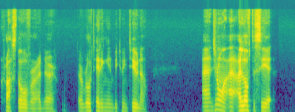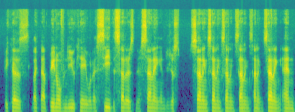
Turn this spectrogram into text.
crossed over and they're they're rotating in between two now. And you know what? I, I love to see it because like that being over in the UK when I see the sellers and they're selling and they're just selling, selling, selling, selling, selling, selling and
